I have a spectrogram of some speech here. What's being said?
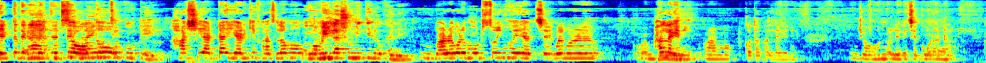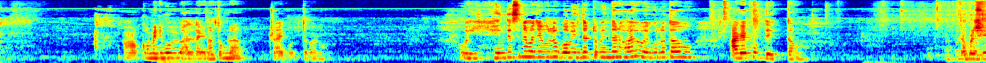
দেখতে দেখতে হ্যাঁ, দেখতে দেখতে অত হাসি আড্ডা ইয়ার্কি ফাজলামো ওই কমেডি মহিলা সমিতির ওখানে। বারবার করে মুড সুইং হয়ে যাচ্ছে একবার করে ভালো লাগেনি আমার মোট কথা ভালো লাগেনি। জঘন্য লেগেছে গোড়াটা। আমার কমেডি মুভি ভালো লাগে না তোমরা ট্রাই করতে পারো। ওই হিন্দি সিনেমা যেগুলো গোবিন্দার টোবিন্দার হয় ওইগুলো তাও আগে খুব দেখতাম। তারপরে সে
